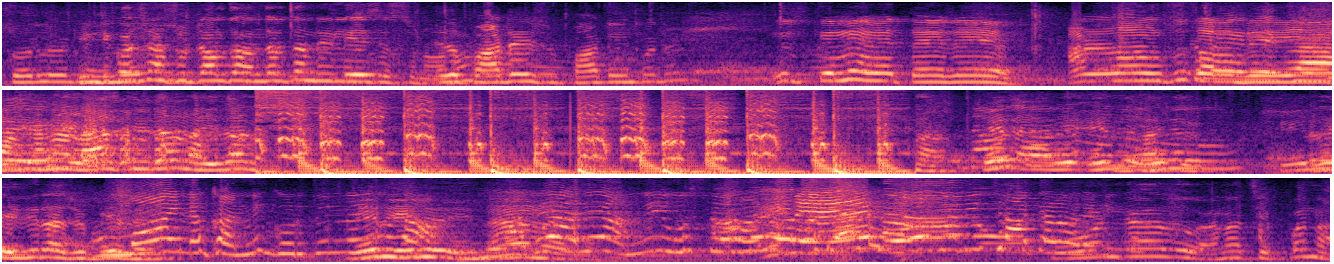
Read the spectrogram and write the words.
స్టోరీలో ఇంటికి వచ్చిన చుట్టాలతో అందరితో రిలీజ్ చేసేస్తున్నావు ఏదో పాట వేసి పాట ఏం పాట इसके में रहते रे अल्लाह को कर दिया లాస్ట్ ఇదా నా ఇదా ఇది రా చూపి అమ్మా, ఆయనకు అన్ని గుర్తున్నాయి ఏది ఏది అదే, అదే అన్ని చూస్తున్నావు. ఫోన్ కాదు అన్న చెప్పన్నా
